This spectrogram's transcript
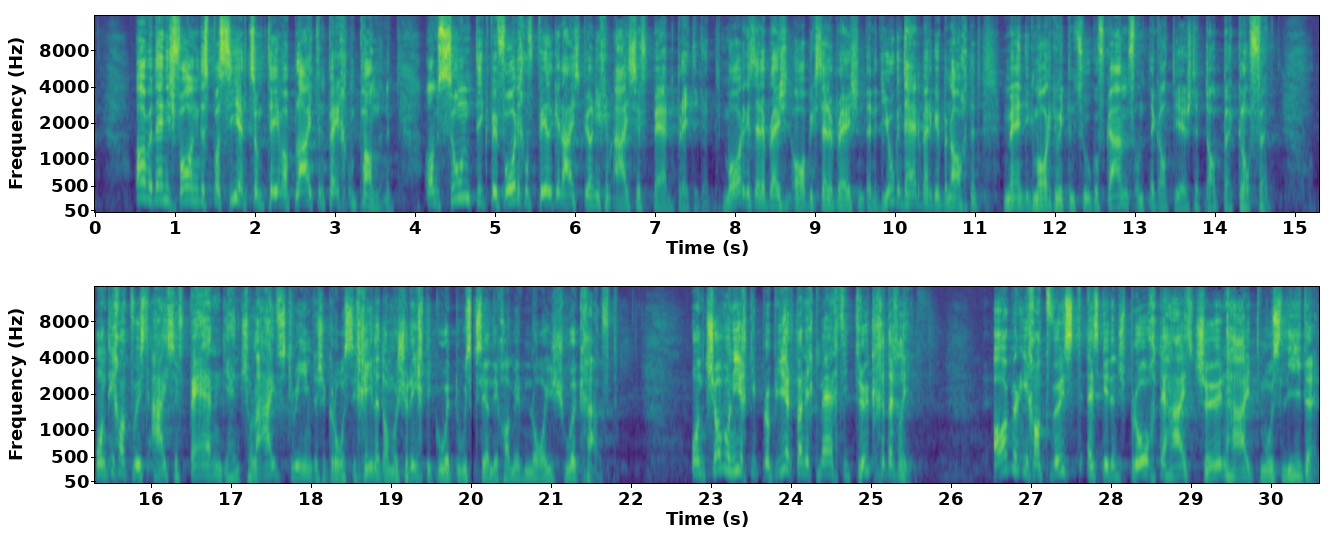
Aber dann ist Folgendes passiert zum Thema Pleiten, Pech und Pannen. Am Sonntag, bevor ich auf Pilgerreise bin, habe ich im ICF Bern predigt. Morgen Celebration, Abend Celebration, dann in die Jugendherberge übernachtet, Montagmorgen mit dem Zug auf Genf und dann geht die erste Etappe gelaufen. Und ich habe gewusst, ICF Bern, die haben schon Livestream, das ist eine grosse Kille, da muss richtig gut aussehen und ich habe mir neue Schuhe gekauft. Und schon, als ich die probiert habe, habe ich gemerkt, sie drücken ein bisschen. Aber ich habe gewusst, es gibt einen Spruch, der heißt, Schönheit muss leiden.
